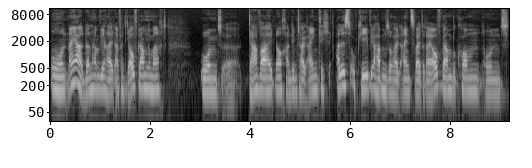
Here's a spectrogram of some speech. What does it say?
Und naja, dann haben wir halt einfach die Aufgaben gemacht. Und äh, da war halt noch an dem Tag eigentlich alles okay. Wir haben so halt ein, zwei, drei Aufgaben bekommen. Und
